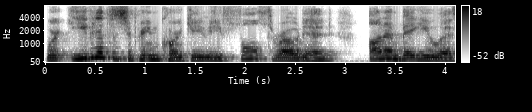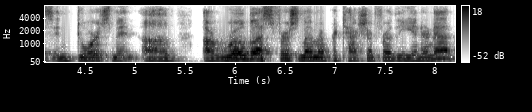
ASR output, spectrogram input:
where even if the Supreme Court gave a full throated, unambiguous endorsement of a robust First Amendment protection for the internet,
